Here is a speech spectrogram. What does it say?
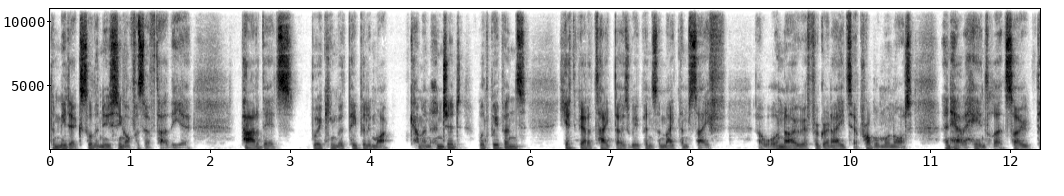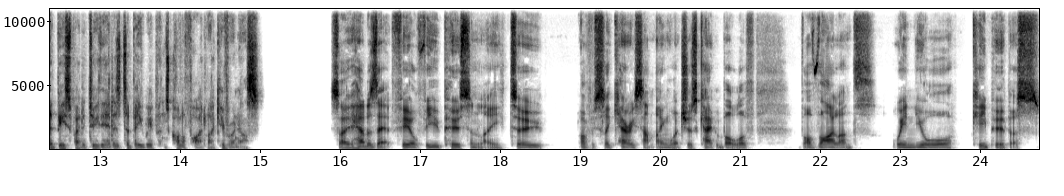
the medics or the nursing officer if they're there. Part of that's working with people who might come in injured with weapons. You have to be able to take those weapons and make them safe uh, or know if a grenade's a problem or not and how to handle it. So the best way to do that is to be weapons qualified like everyone else. So, how does that feel for you personally to obviously carry something which is capable of, of violence when your key purpose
